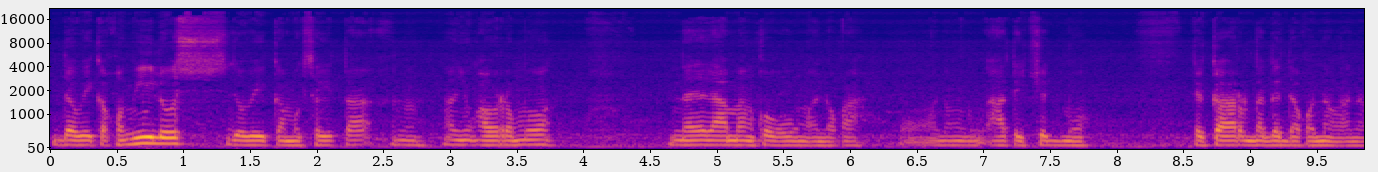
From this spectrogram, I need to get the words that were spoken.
The way ka kumilos the way ka magsalita ano, ano yung aura mo nalalaman ko kung ano ka kung anong attitude mo. Nagkaroon agad ako ng ano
